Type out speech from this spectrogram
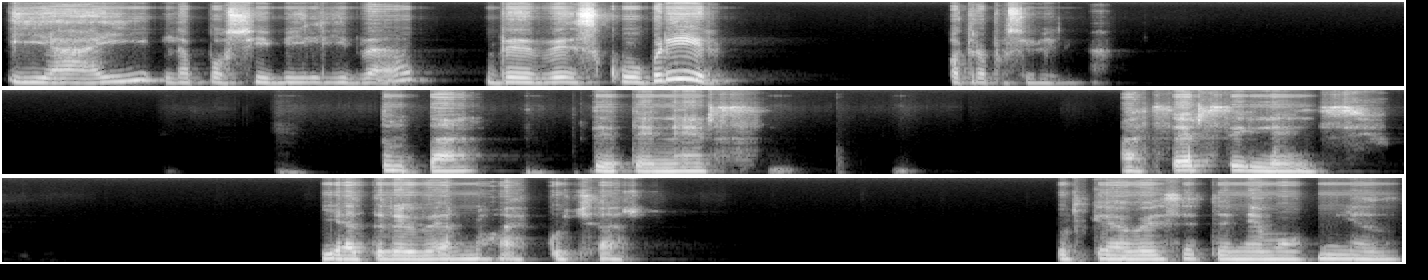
Y hay la posibilidad de descubrir otra posibilidad. Total, detenerse hacer silencio y atrevernos a escuchar. Porque a veces tenemos miedo.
